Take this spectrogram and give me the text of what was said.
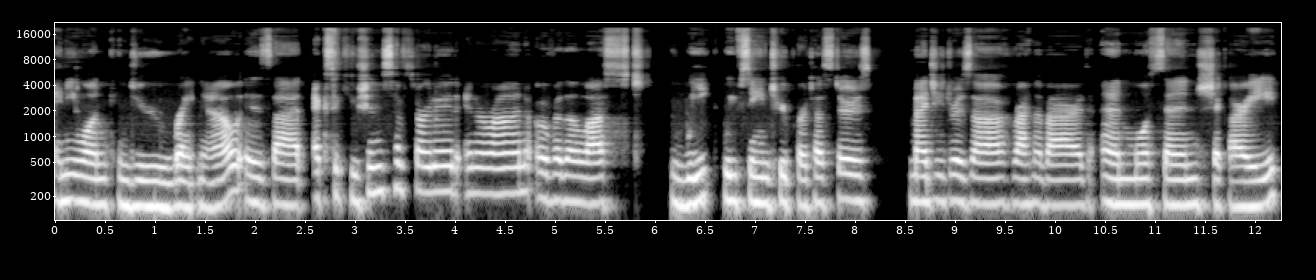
anyone can do right now is that executions have started in Iran over the last week. We've seen two protesters, Majid Reza Rahnavard and Mohsen Shekari,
